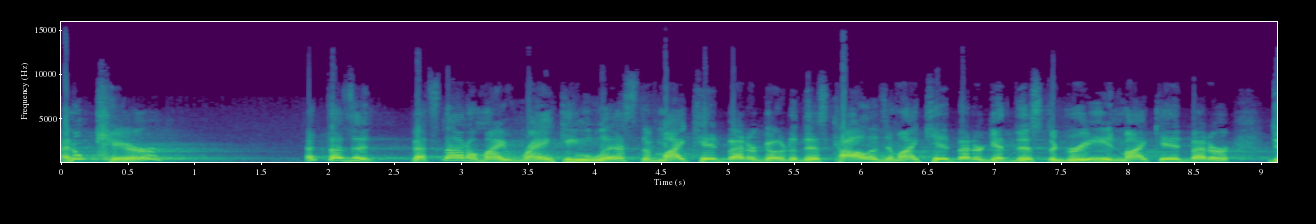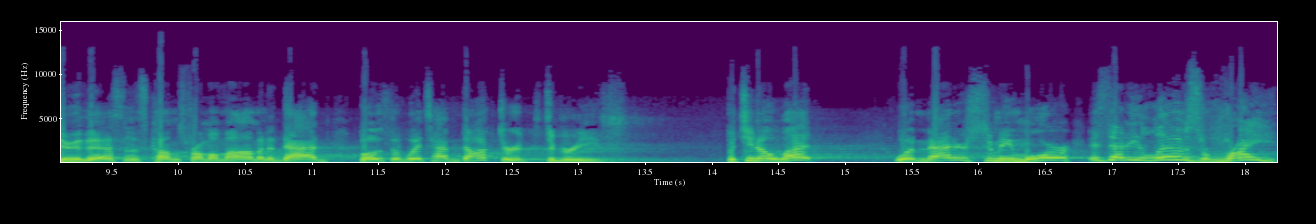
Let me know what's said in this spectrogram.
I don't care. That doesn't, that's not on my ranking list of my kid better go to this college and my kid better get this degree and my kid better do this. And this comes from a mom and a dad, both of which have doctorate degrees. But you know what? What matters to me more is that he lives right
